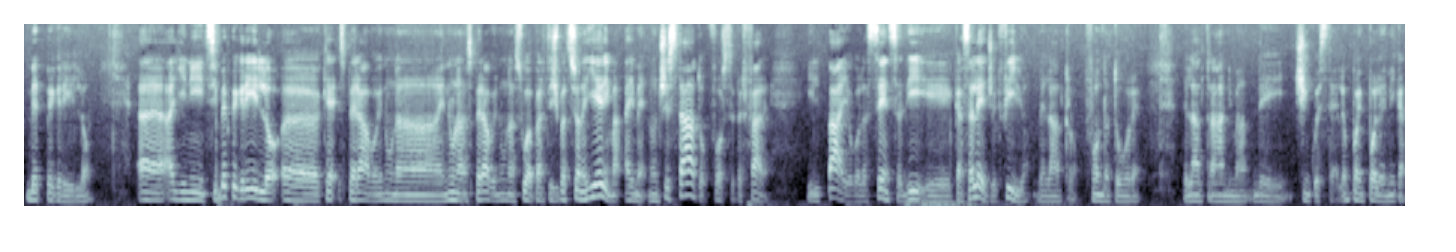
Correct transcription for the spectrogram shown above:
Beppe Grillo eh, agli inizi. Beppe Grillo, eh, che speravo in, una, in una, speravo in una sua partecipazione ieri, ma ahimè non c'è stato, forse per fare il paio con l'assenza di eh, Casaleggio, il figlio dell'altro fondatore, dell'altra anima dei 5 Stelle, un po' in polemica.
